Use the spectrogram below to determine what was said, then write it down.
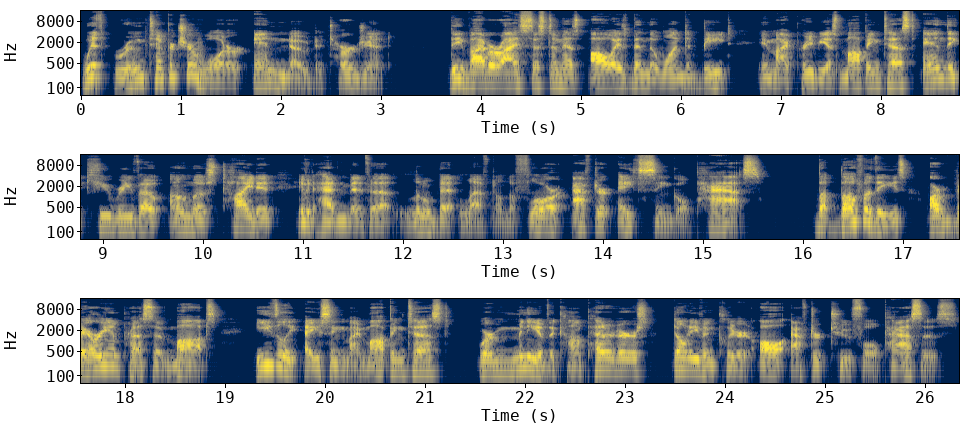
with room temperature water and no detergent. The VibraRise system has always been the one to beat in my previous mopping test, and the Q-Revo almost tied it if it hadn't been for that little bit left on the floor after a single pass. But both of these are very impressive mops, easily acing my mopping test, where many of the competitors don't even clear it all after two full passes.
